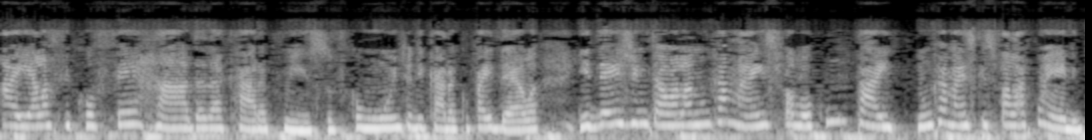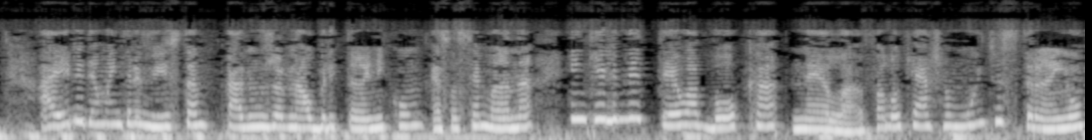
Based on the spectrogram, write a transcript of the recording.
Aí ela ficou ferrada da cara com isso. Ficou muito de cara com o pai dela. E desde então ela nunca mais falou com o pai. Nunca mais quis falar com ele. Aí ele deu uma entrevista para um jornal britânico essa semana em que ele meteu a boca nela. Falou que acha muito estranho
